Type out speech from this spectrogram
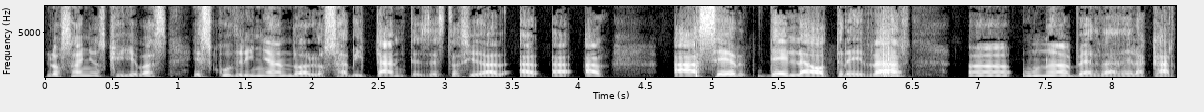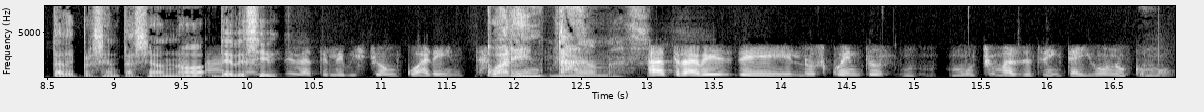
los años que llevas escudriñando a los habitantes de esta ciudad a, a- a- a hacer de la otredad ah, una verdadera carta de presentación, ¿no? De decir, de la televisión 40. 40. Nada más. A través de los cuentos mucho más de 31, como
